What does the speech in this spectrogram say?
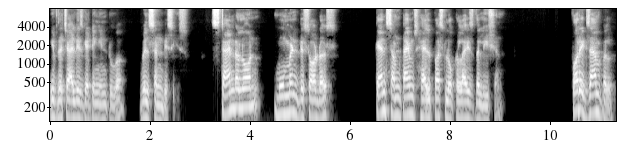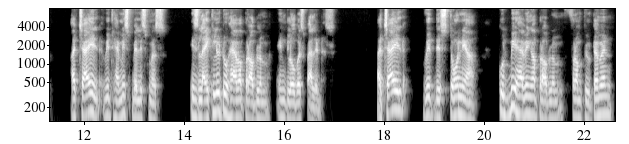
if the child is getting into a Wilson disease. Standalone movement disorders can sometimes help us localize the lesion. For example, a child with hemiballismus is likely to have a problem in globus pallidus. A child with dystonia could be having a problem from putamen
